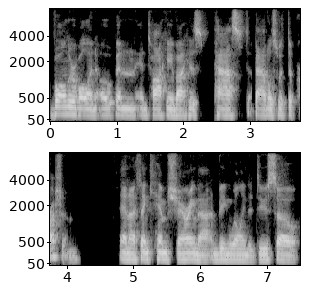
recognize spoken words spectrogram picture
vulnerable and open and talking about his past battles with depression. And i think him sharing that and being willing to do so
